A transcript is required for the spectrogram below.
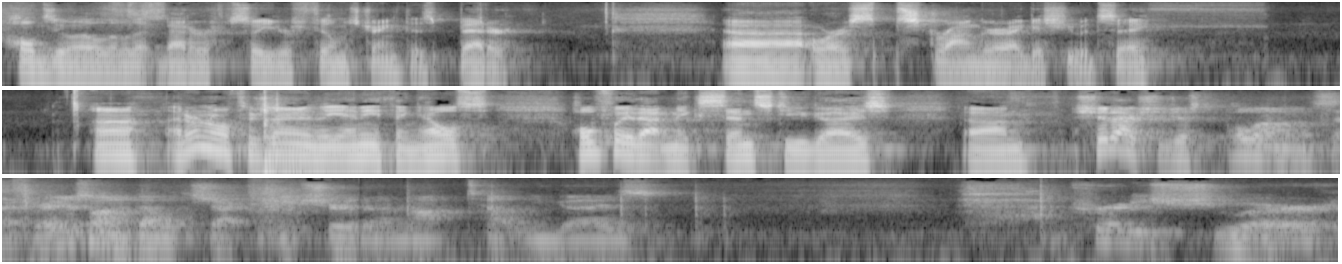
holds the oil a little bit better, so your film strength is better. Uh, or stronger, I guess you would say. Uh, I don't know if there's anything, anything else. Hopefully that makes sense to you guys. Um, should actually just, hold on one second. I just want to double check to make sure that I'm not telling you guys. I'm pretty sure.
